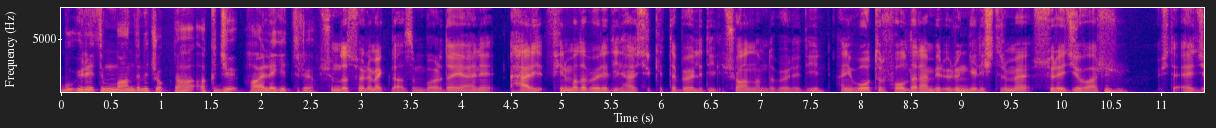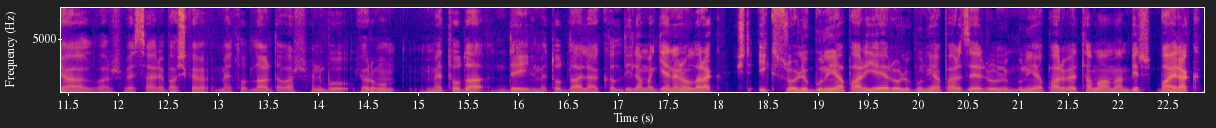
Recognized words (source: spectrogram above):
bu üretim bandını çok daha akıcı hale getiriyor. Şunu da söylemek lazım bu arada yani her firmada böyle değil, her şirkette böyle değil. Şu anlamda böyle değil. Hani waterfall denen bir ürün geliştirme süreci var. Hı hı işte agile var vesaire başka metodlar da var. Hani bu yorumum metoda değil, metodla alakalı değil ama genel olarak işte X rolü bunu yapar, Y rolü bunu yapar, Z rolü bunu yapar ve tamamen bir bayrak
